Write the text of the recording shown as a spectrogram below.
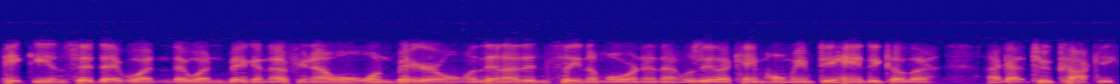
picky and said they wasn't they wasn't big enough. You know, I want one bigger. I want one. Then I didn't see no more, and then that was it. I came home empty-handed because I I got too cocky.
